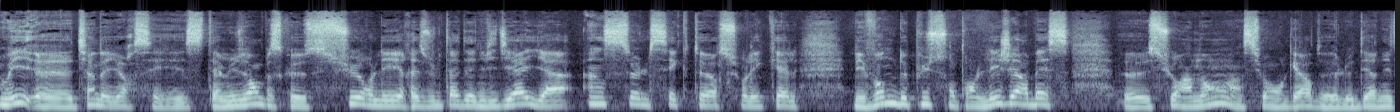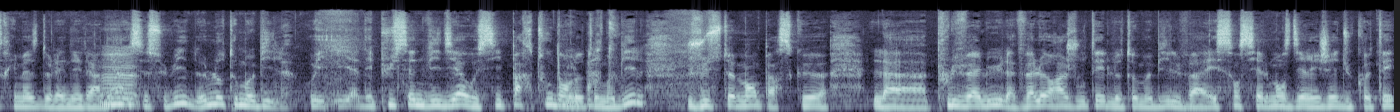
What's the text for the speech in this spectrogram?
Oui, euh, tiens d'ailleurs, c'est amusant parce que sur les résultats d'NVIDIA, il y a un seul secteur sur lequel les ventes de puces sont en légère baisse euh, sur un an. Hein, si on regarde le dernier trimestre de l'année dernière, c'est celui de l'automobile. Oui, il y a des puces NVIDIA aussi partout dans l'automobile, justement parce que la plus-value, la valeur ajoutée de l'automobile va essentiellement se diriger du côté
